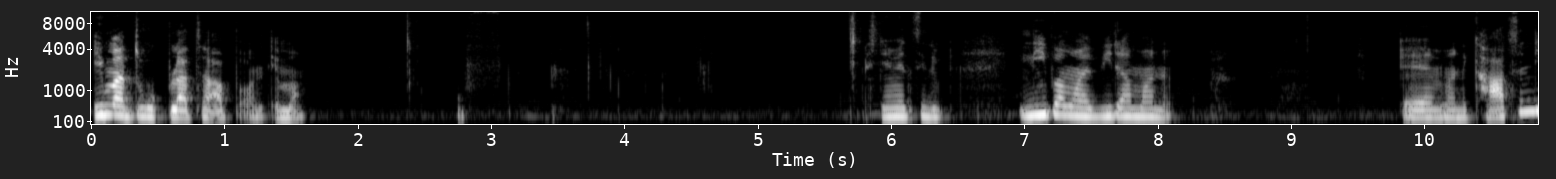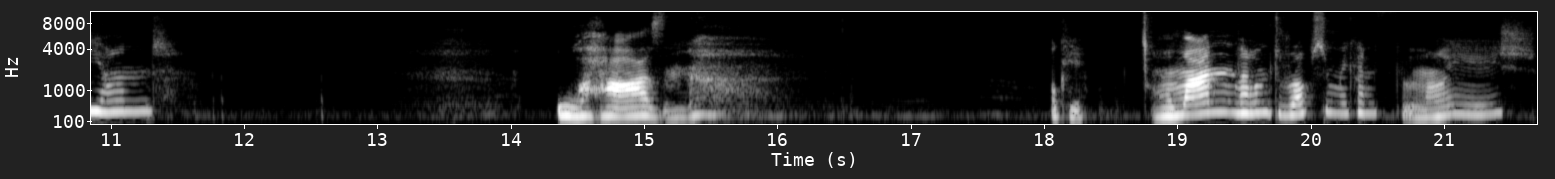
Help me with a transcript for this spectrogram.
Immer Druckplatte abbauen, immer. Ich nehme jetzt lieber mal wieder meine, äh, meine Karte in die Hand. Oh, Hasen. Okay. Oh Mann, warum droppst du mir kein Fleisch?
